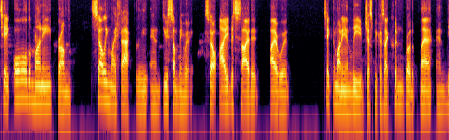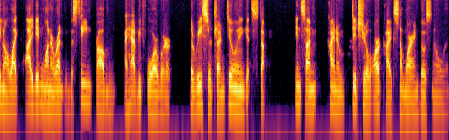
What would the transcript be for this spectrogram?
take all the money from selling my factory and do something with it. So I decided I would take the money and leave just because I couldn't grow the plant. And, you know, like I didn't want to run into the same problem I had before where the research I'm doing gets stuck in some kind of digital archive somewhere and goes nowhere.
